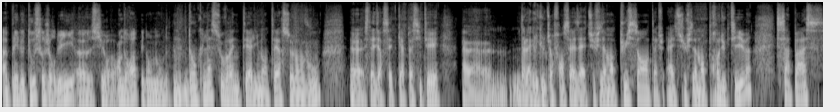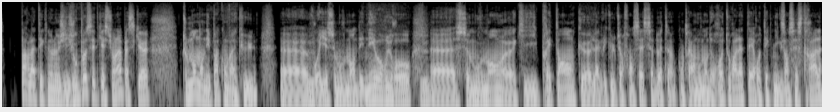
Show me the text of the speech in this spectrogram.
appelée de tous aujourd'hui euh, en Europe et dans le monde. Donc la souveraineté alimentaire, selon vous, euh, c'est-à-dire cette capacité euh, de l'agriculture française à être suffisamment puissante, à être suffisamment productive, ça passe par la technologie Je vous pose cette question-là parce que tout le monde n'en est pas convaincu. Euh, Vous voyez ce mouvement des néo-ruraux, euh, ce mouvement euh, qui prétend que l'agriculture française, ça doit être au contraire un mouvement de retour à la terre, aux techniques ancestrales.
